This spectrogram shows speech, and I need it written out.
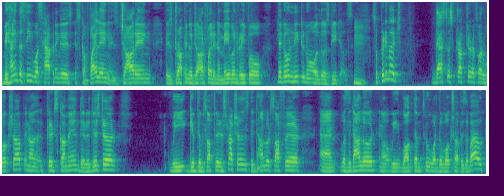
behind the scene what's happening is is compiling is jarring is dropping a jar file in a maven repo they don't need to know all those details mm. so pretty much that's the structure of our workshop. You know, kids come in, they register, we give them software instructions, they download software, and once they download, you know, we walk them through what the workshop is about.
